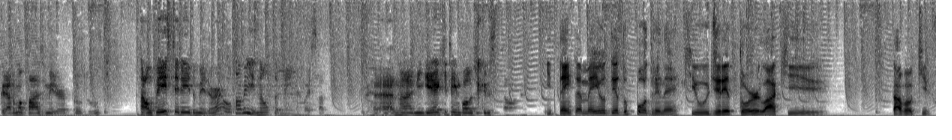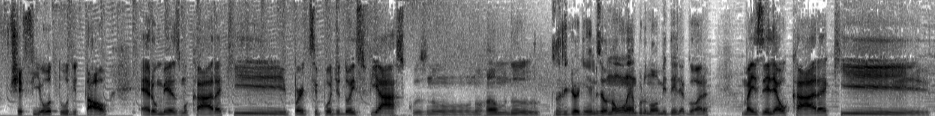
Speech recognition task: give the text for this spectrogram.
criado uma base melhor produto, talvez teria ido melhor, ou talvez não também, né, vai saber. Ninguém aqui tem bola de cristal, né? E tem também o dedo podre, né, que o diretor lá que tava que chefiou tudo e tal, era o mesmo cara que participou de dois fiascos no, no ramo do, dos videogames. Eu não lembro o nome dele agora, mas ele é o cara que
